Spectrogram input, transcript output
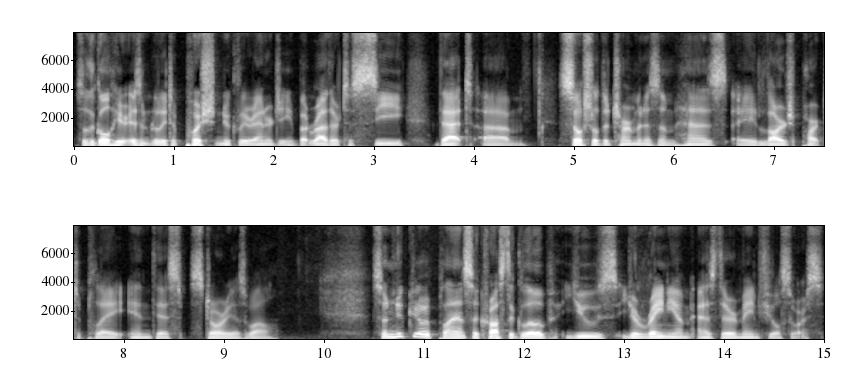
So the goal here isn't really to push nuclear energy, but rather to see that um, social determinism has a large part to play in this story as well. So, nuclear plants across the globe use uranium as their main fuel source.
